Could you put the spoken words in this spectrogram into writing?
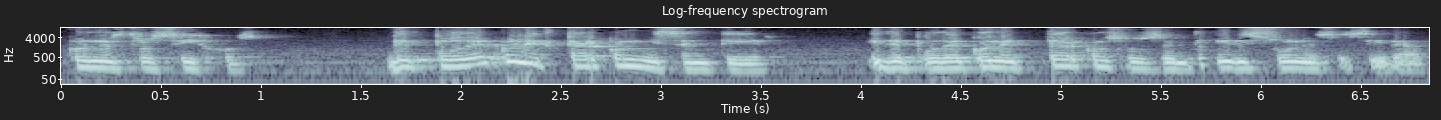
con nuestros hijos. De poder conectar con mi sentir y de poder conectar con su sentir y su necesidad.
